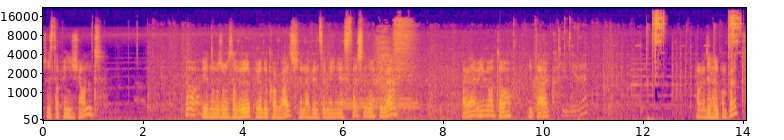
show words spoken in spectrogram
350. No, jedno możemy sobie wyprodukować. Na więcej mnie nie stać na tą chwilę. Ale mimo to i tak mamy dychę komplet.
